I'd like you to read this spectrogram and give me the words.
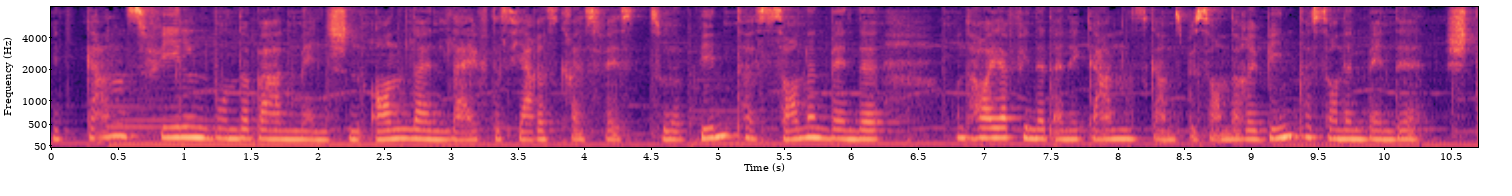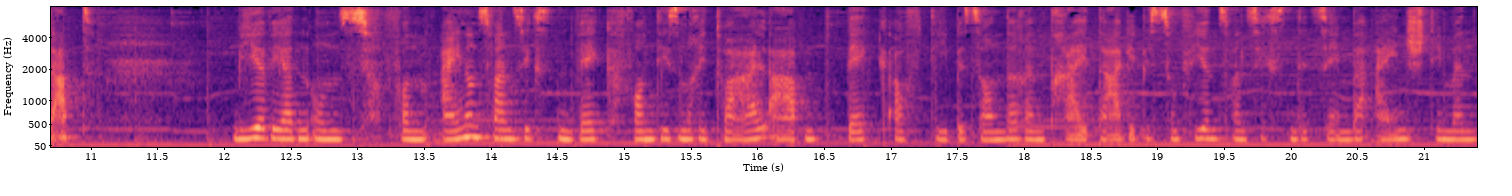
mit ganz vielen wunderbaren Menschen online live das Jahreskreisfest zur Wintersonnenwende und heuer findet eine ganz, ganz besondere Wintersonnenwende statt. Wir werden uns vom 21. weg, von diesem Ritualabend weg auf die besonderen drei Tage bis zum 24. Dezember einstimmen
